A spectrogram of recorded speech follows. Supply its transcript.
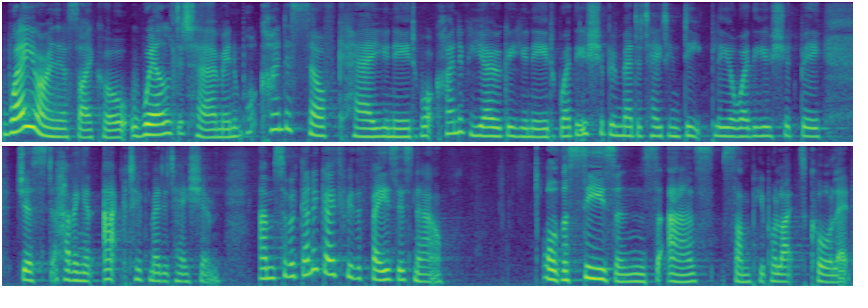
where you are in your cycle will determine what kind of self care you need, what kind of yoga you need, whether you should be meditating deeply or whether you should be just having an active meditation. Um, so, we're going to go through the phases now. Or the seasons, as some people like to call it.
